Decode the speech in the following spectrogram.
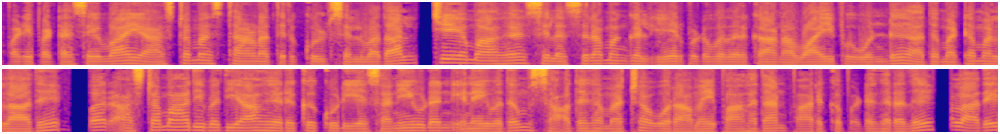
அப்படிப்பட்ட செவ்வாய் அஷ்டமஸ்தானத்திற்குள் செல்வதால் நிச்சயமாக சில சிரமங்கள் ஏற்படுவதற்கான வாய்ப்பு உண்டு. அது மட்டுமல்லாது அவர் அஷ்டமாதிபதியாக இருக்கக்கூடிய சனியுடன் இணைவதும் சாதகமற்ற ஒரு அமைப்பாக தான் பார்க்கப்படுகிறது. ஆனால் அதே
